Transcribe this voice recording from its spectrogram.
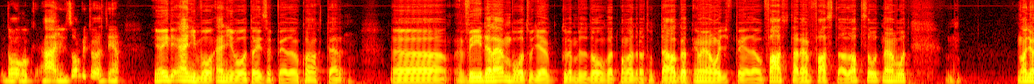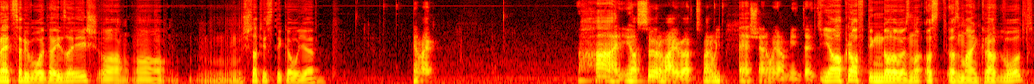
dolgok, hány zombi töltém, Ja, ide ennyi, volt, ennyi volt a izé például a karakter. Ö, védelem volt, ugye különböző dolgokat magadra tudtál aggatni, olyan, hogy például fasta, nem fasta, az abszolút nem volt. Nagyon egyszerű volt a izé is, a, a mm, statisztika, ugye. meg hány, ja, Survivor-t, már úgy teljesen olyan, mint egy Ja, a crafting dolog az, az, az Minecraft volt,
